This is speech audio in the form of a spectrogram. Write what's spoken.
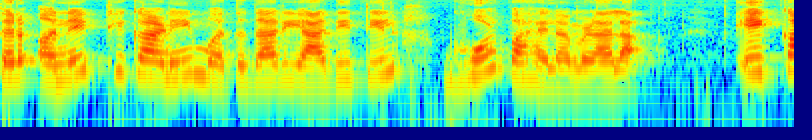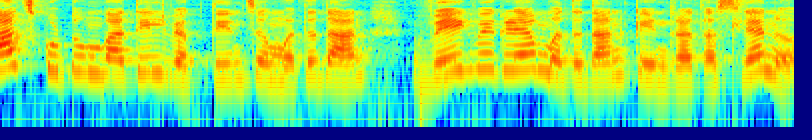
तर अनेक ठिकाणी मतदार यादीतील घोळ पाहायला मिळाला. एकाच कुटुंबातील व्यक्तींचं मतदान वेगवेगळ्या मतदान केंद्रात असल्यानं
